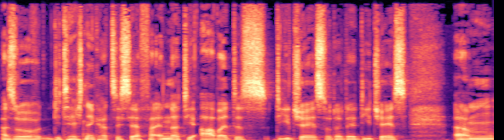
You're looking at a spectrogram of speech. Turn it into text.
Also die Technik hat sich sehr verändert, die Arbeit des DJs oder der DJs. Ähm,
